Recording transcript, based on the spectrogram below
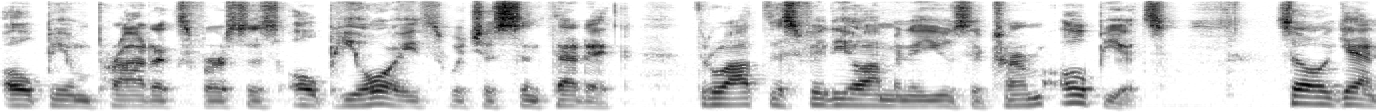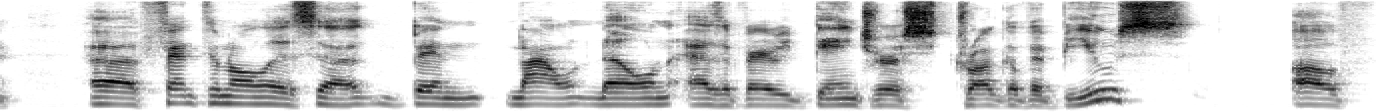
opium products versus opioids, which is synthetic. Throughout this video, I'm going to use the term opiates. So again, uh, fentanyl has uh, been now known as a very dangerous drug of abuse, of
